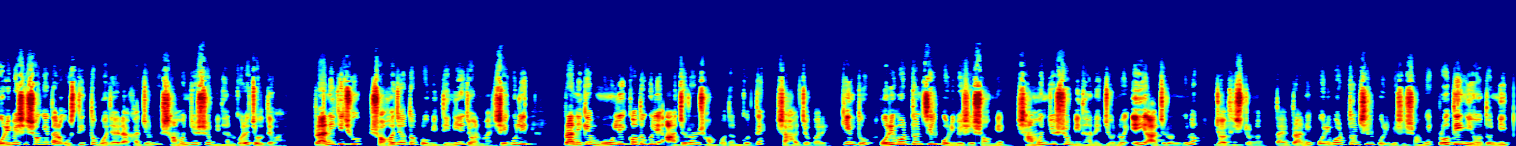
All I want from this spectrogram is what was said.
পরিবেশের সঙ্গে তার অস্তিত্ব বজায় রাখার জন্য সামঞ্জস্য বিধান করে চলতে হয়। প্রাণী কিছু সহজাত প্রবৃত্তি নিয়ে জন্মায়, সেগুলি প্রাণীকে মৌলিক কতগুলি আচরণ সম্পাদন করতে সাহায্য করে। কিন্তু পরিবর্তনশীল পরিবেশের সঙ্গে সামঞ্জস্য বিধানের জন্য এই আচরণগুলো যথেষ্ট নয়। তাই প্রাণী পরিবর্তনশীল পরিবেশের সঙ্গে প্রতিনিয়ত নিত্য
